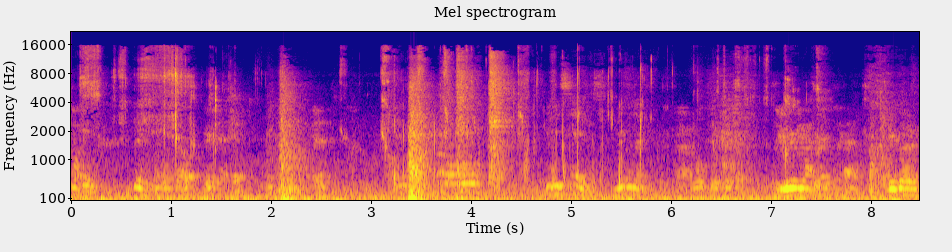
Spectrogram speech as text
You're right. You're going.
